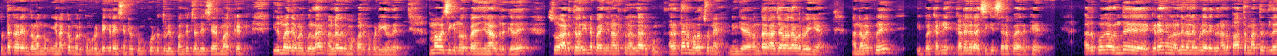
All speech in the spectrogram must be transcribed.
துட்டக்காரியம் தொடங்கும் இணக்கம் இருக்கும் ரெண்டிகரேஷன் இருக்கும் கூட்டு தொழில் பங்குச்சந்தை ஷேர் மார்க்கெட் இது மாதிரி அமைப்புகள்லாம் நல்ல விதமாக பார்க்கப்படுகிறது. அமாவாசைக்கு இன்னொரு பதினஞ்சு நாள் இருக்குது. ஸோ அடுத்த வரையும் இந்த பதினஞ்சு நாளுக்கு நல்லா இருக்கும் அதைத்தான் நான் முதல் சொன்னேன். நீங்கள் வந்தால் ராஜாவாக தான் வருவீங்க. அந்த அமைப்பு இப்போ கன்னி கடகராசிக்கு சிறப்பாக இருக்குது அதுபோக வந்து கிரகங்கள் நல்ல நிலைமையில் இருக்கிறதுனால பார்த்த மாற்றத்தில்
